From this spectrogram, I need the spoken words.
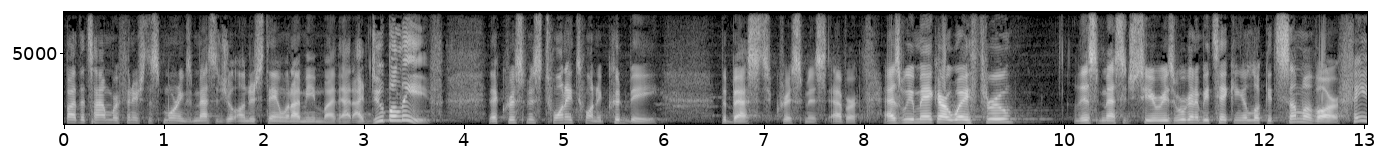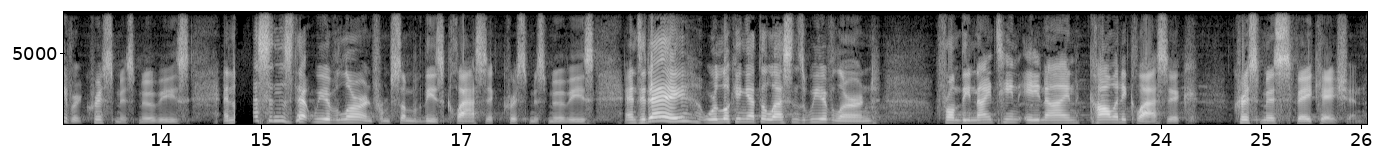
by the time we're finished this morning's message, you'll understand what I mean by that. I do believe that Christmas 2020 could be the best Christmas ever. As we make our way through this message series, we're going to be taking a look at some of our favorite Christmas movies and the lessons that we have learned from some of these classic Christmas movies. And today, we're looking at the lessons we have learned from the 1989 comedy classic Christmas Vacation,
